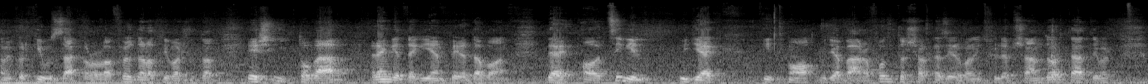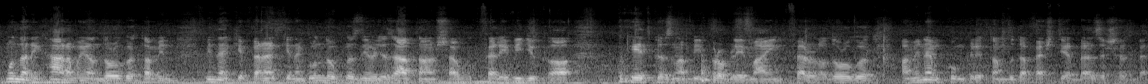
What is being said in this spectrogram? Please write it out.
amikor kiúzzák alól a föld alatti vasutat, és így tovább, rengeteg ilyen példa van. De a civil ügyek itt ma ugyebár a fontosak, ezért van itt Fülöp Sándor, tehát én most mondanék három olyan dolgot, amin mindenképpen el kéne gondolkozni, hogy az általánosságok felé vigyük a hétköznapi problémáink felől a dolgot, ami nem konkrétan Budapest ér be ez esetben.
